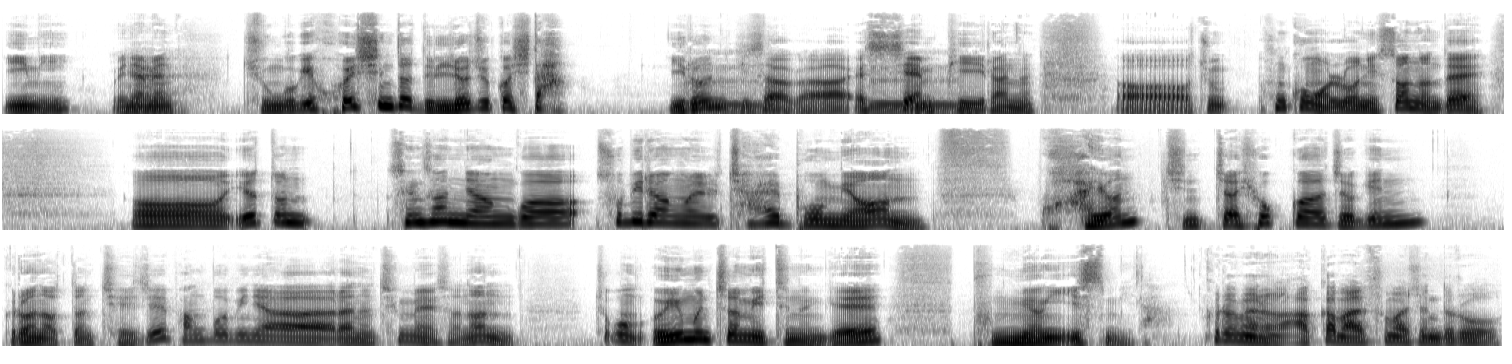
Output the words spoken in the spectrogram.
이미 왜냐하면 예. 중국이 훨씬 더 늘려줄 것이다. 이런 음. 기사가 SCMP라는 음. 어, 중, 홍콩 언론이 썼는데 어, 이 어떤 생산량과 소비량을 잘 보면 과연 진짜 효과적인 그런 어떤 제재 방법이냐라는 측면에서는 조금 의문점이 드는 게 분명히 있습니다. 그러면은 아까 말씀하신 대로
